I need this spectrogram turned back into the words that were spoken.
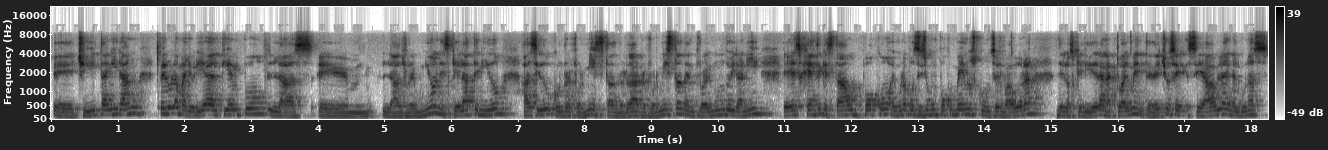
eh, chiita en Irán, pero la mayoría del tiempo las, em, las reuniones que él ha tenido ha sido con reformistas, ¿verdad? Reformistas dentro del mundo iraní es gente que está un poco en una posición un poco menos conservadora de los que lideran actualmente. De hecho, se, se habla en algunas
